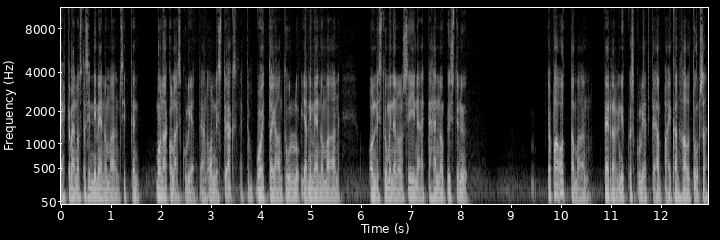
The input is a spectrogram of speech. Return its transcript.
ehkä mä nostaisin nimenomaan sitten monakolaiskuljettajan onnistujaksi, että voittoja on tullut ja nimenomaan onnistuminen on siinä, että hän on pystynyt jopa ottamaan Ferrarin ykköskuljettajan paikan haltuunsa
